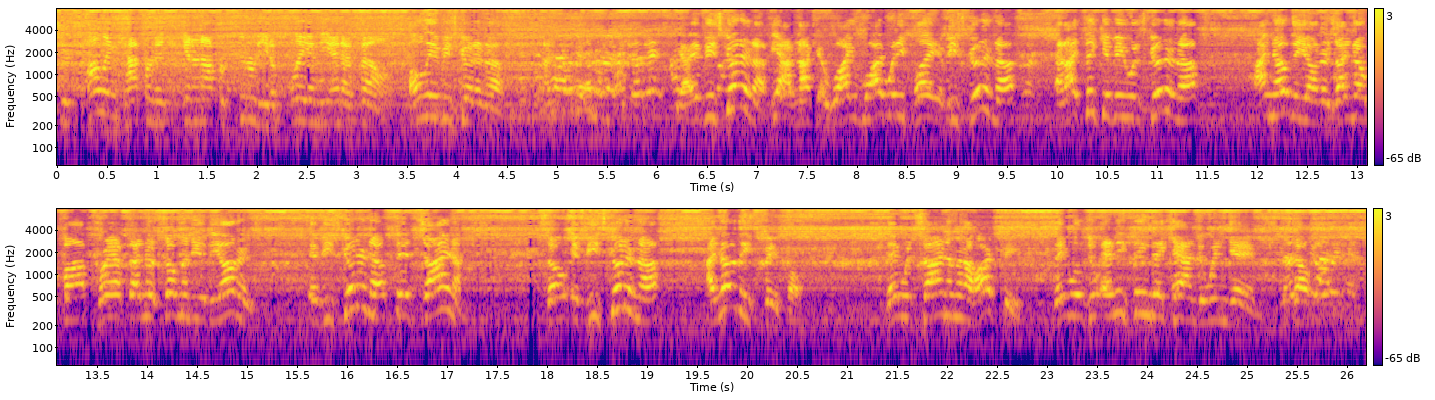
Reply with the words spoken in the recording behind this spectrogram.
Should Colin Kaepernick get an opportunity to play in the NFL? Only if he's good enough. Yeah, if he's good enough. Yeah, I'm not. Why? Why would he play if he's good enough? And I think if he was good enough, I know the owners. I know Bob Kraft. I know so many of the owners. If he's good enough, they'd sign him. So if he's good enough, I know these people. They would sign him in a heartbeat. They will do anything they can to win games. So,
